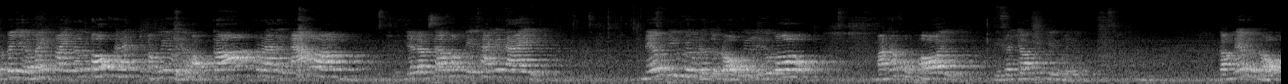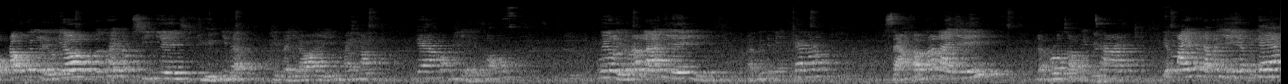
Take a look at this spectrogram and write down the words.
rồi bây giờ máy may nó tốt hết, nhưng mà nguyên liệu không có nó ra được áo không? Giờ làm sao phân biệt hai cái này? Nếu thiếu nguyên liệu tôi đổ nguyên liệu vô, mà nó phục hồi, thì là do cái nguyên liệu. Còn nếu tôi đổ đông nguyên liệu vô, tôi thấy nó xi nhê chuyển như thế, thì là do gì? Máy móc. Ga không dễ thôi. Nguyên liệu nó là gì? Là vitamin K sản phẩm nó là gì là protonitide cái máy nó là cái gì là cái gan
